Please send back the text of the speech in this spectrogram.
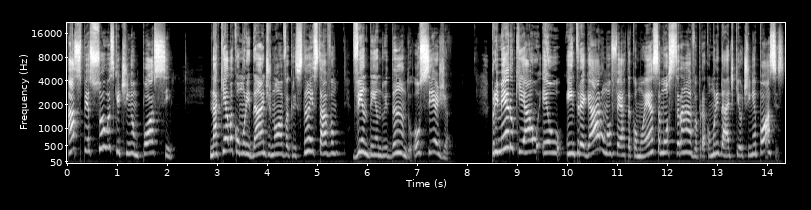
as pessoas que tinham posse naquela comunidade nova cristã estavam vendendo e dando, ou seja, Primeiro que ao eu entregar uma oferta como essa, mostrava para a comunidade que eu tinha posses.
